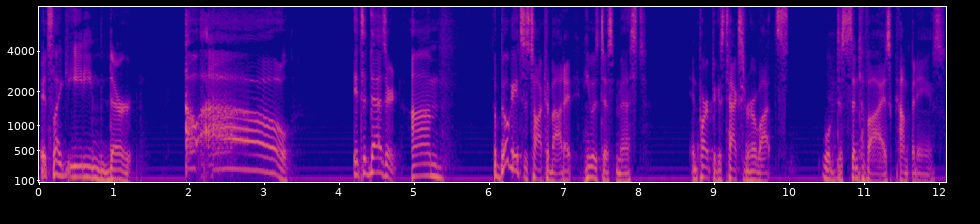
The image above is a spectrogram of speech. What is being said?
It's like eating dirt. Oh, oh. It's a desert. Um, so Bill Gates has talked about it. and He was dismissed, in part because taxing robots will disincentivize companies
